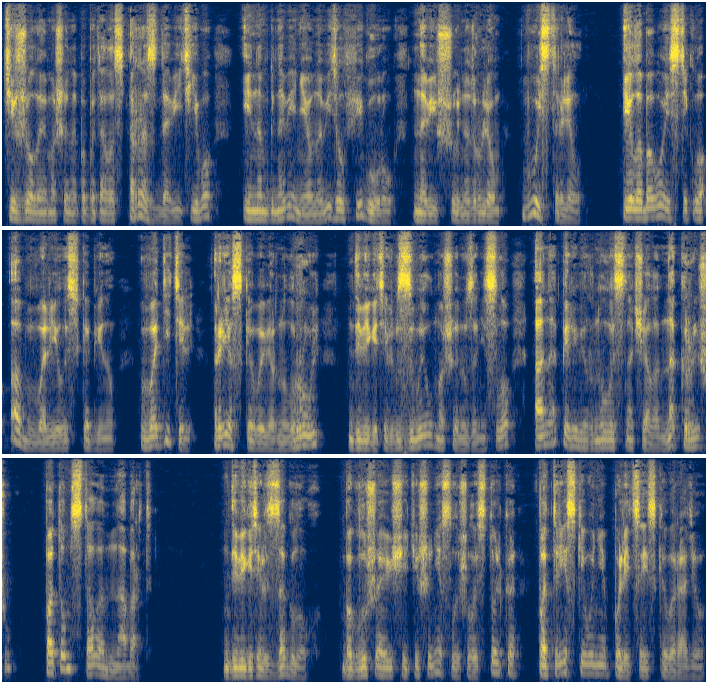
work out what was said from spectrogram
Тяжелая машина попыталась раздавить его, и на мгновение он увидел фигуру, нависшую над рулем, выстрелил, и лобовое стекло обвалилось в кабину. Водитель резко вывернул руль, двигатель взвыл, машину занесло, она перевернулась сначала на крышу, потом стала на борт. Двигатель заглох. В оглушающей тишине слышалось только потрескивание полицейского радио.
